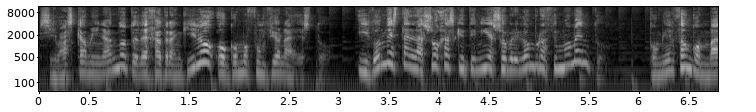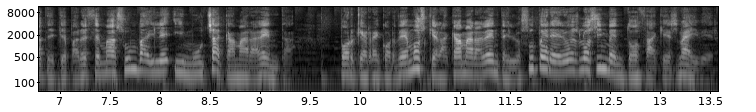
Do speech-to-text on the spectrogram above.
si vas caminando te deja tranquilo o cómo funciona esto. ¿Y dónde están las hojas que tenía sobre el hombro hace un momento? Comienza un combate que parece más un baile y mucha cámara lenta. Porque recordemos que la cámara lenta y los superhéroes los inventó Zack Snyder.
